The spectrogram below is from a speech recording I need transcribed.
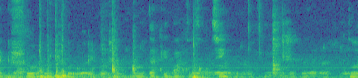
একশো কিলো কিলোবাইট আমি তাকে দিতে চাচ্ছি তো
